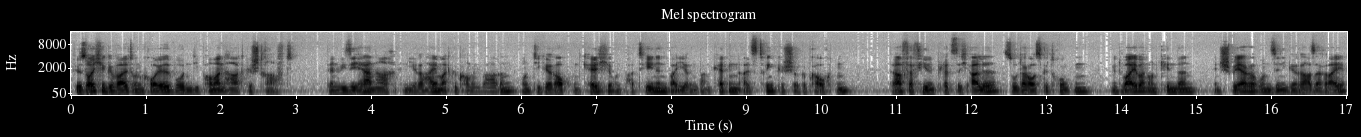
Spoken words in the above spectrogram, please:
Für solche Gewalt und Gräuel wurden die Pommern hart gestraft, denn wie sie hernach in ihre Heimat gekommen waren und die geraubten Kelche und Patenen bei ihren Banketten als Trinkgeschirr gebrauchten, da verfielen plötzlich alle, so daraus getrunken, mit Weibern und Kindern in schwere unsinnige Raserei,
